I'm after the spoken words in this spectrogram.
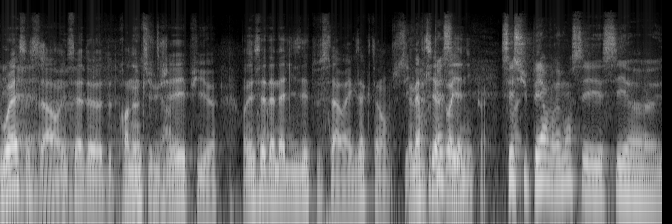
ouais c'est ça on essaie de, de prendre un sujet et puis on essaie d'analyser tout ça, ouais, exactement. merci à toi, Yannick. C'est super, vraiment, c'est euh,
